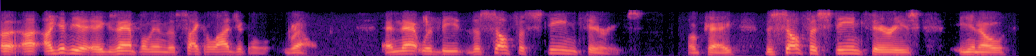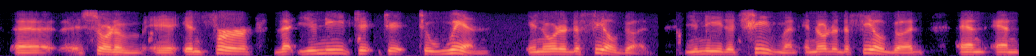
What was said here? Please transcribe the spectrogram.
uh, I'll give you an example in the psychological realm, and that would be the self esteem theories. Okay? The self esteem theories, you know, uh, sort of uh, infer that you need to, to, to win in order to feel good. You need achievement in order to feel good, and, and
